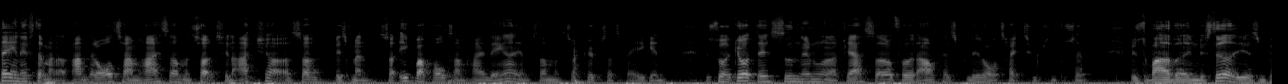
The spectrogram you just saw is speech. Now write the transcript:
dagen efter man havde ramt et all-time high, så har man solgt sine aktier, og så hvis man så ikke var på all-time high længere, jamen, så har man så købt sig tilbage igen. Hvis du havde gjort det siden 1970, så har du fået et afkast på lidt over 3.000 procent. Hvis du bare havde været investeret i S&P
